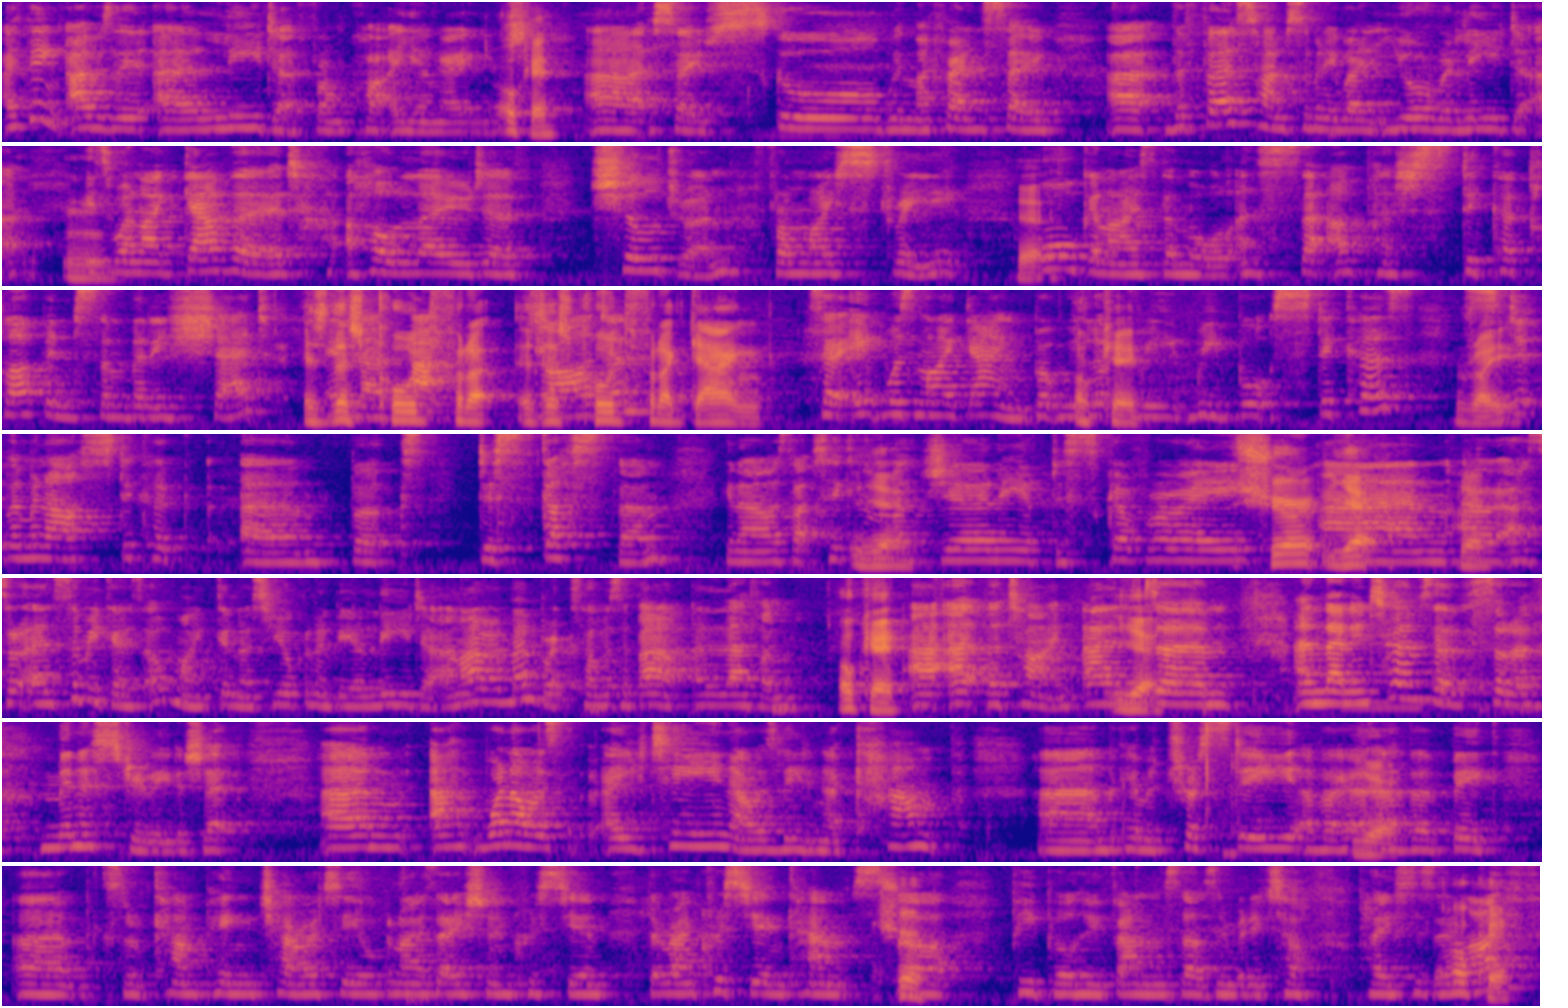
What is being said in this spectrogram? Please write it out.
I think I was a, a leader from quite a young age. Okay. Uh, so school with my friends. So uh, the first time somebody went, "You're a leader," Mm. is when I gathered a whole load of children from my street. Yeah. Organised them all and set up a sticker club in somebody's shed. Is this code for a is this code for a gang? So it was my gang, but we, Okay. looked, we, we bought stickers, Right. stuck them in our sticker um, books, discussed them. You know, I was like taking Yeah. on a journey of discovery. Sure, yeah, And, yeah. I, I sort and somebody goes, "Oh my goodness, you're going to be a leader." And I remember it because I was about eleven Okay. uh, at the time. And Yeah. um, and then in terms of sort of ministry leadership, um, I, when I was 18, I was leading a camp and became a trustee of a, Yeah. of a big uh, sort of camping charity organisation, Christian, that ran Christian camps Sure. for people who found themselves in really tough places in Okay. life.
